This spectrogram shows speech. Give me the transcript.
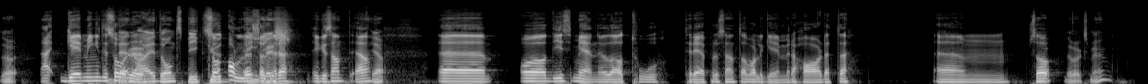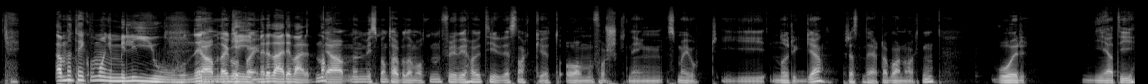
så Nei, gaming Then disorder. I don't speak good Så alle English. skjønner det, ikke sant? Ja. Ja. Uh, og de mener jo da 2-3% av alle gamere har dette. Um, så Det var ikke så mye. Ja, men tenk hvor mange millioner Ja, det er et gamere det er i verden, da. Ja, men hvis man tar på den måten Fordi vi har jo tidligere snakket om forskning som er gjort i Norge, presentert av Barnevakten, hvor ni av ti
